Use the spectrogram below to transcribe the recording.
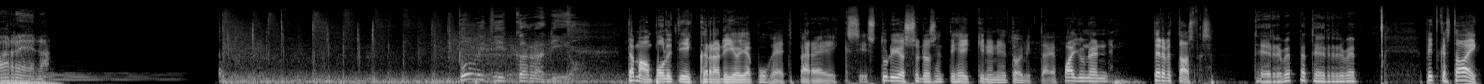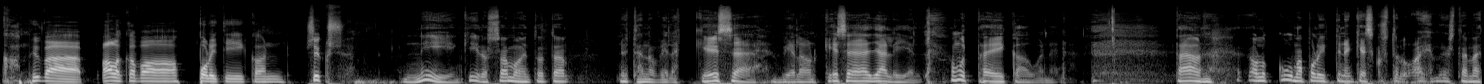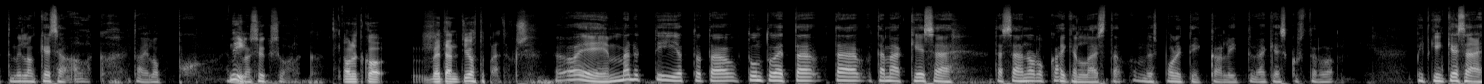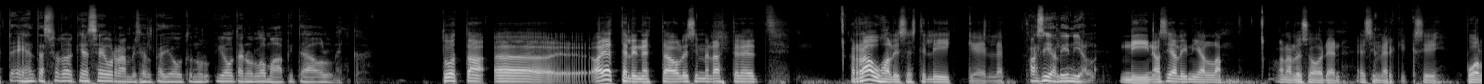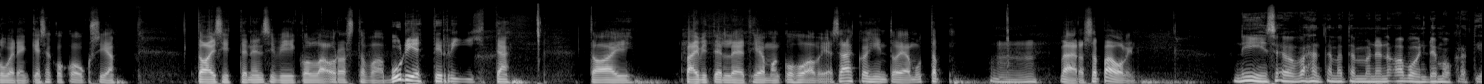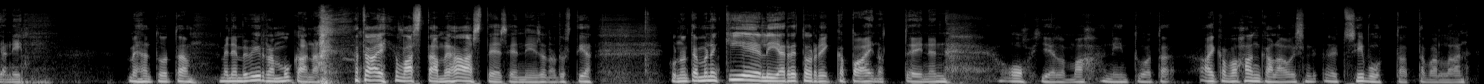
Areena. Politiikka Radio. Tämä on Politiikka Radio ja puheet päreiksi. Studiossa dosentti Heikkinen ja toimittaja Pajunen. Terve taas Vesa. Tervepä terve. Pitkästä aikaa. Hyvää alkavaa politiikan syksyä. Niin, kiitos samoin. Tota, nythän on vielä kesä. Vielä on kesää jäljellä, mutta ei kauan enää. Tämä on ollut kuuma poliittinen keskusteluaihe myös tämä, että milloin kesä alkaa tai loppuu ja Niin. milloin syksy alkaa. Oletko vetänyt johtopäätöksiä? No, en mä nyt tiedä. Tota, tuntuu, että tämä, tämä kesä, tässä on ollut kaikenlaista myös politiikkaan liittyvää keskustelua pitkin kesää, että eihän tässä ole oikein seuraamiselta joutunut, joutanut lomaa pitää ollenkaan. Tuota, äh, ajattelin, että olisimme lähteneet rauhallisesti liikkeelle Asialinjalla. Niin asialinjalla analysoiden esimerkiksi puolueiden kesäkokouksia tai sitten ensi viikolla orastavaa budjettiriihtä tai päivitelleet hieman kohoavia sähköhintoja, mutta Mm. väärässäpä olin. Niin, se on vähän tämä tämmöinen avoin demokratia, niin mehän tuota, menemme virran mukana tai vastaamme haasteeseen niin sanotusti. Ja kun on tämmöinen kieli- ja retoriikkapainotteinen ohjelma, niin tuota, aika hankala olisi nyt- sivuttaa tavallaan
